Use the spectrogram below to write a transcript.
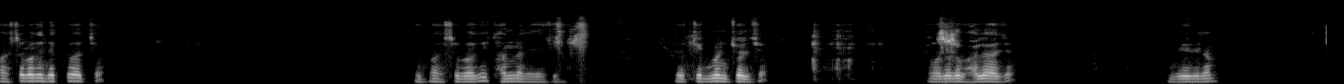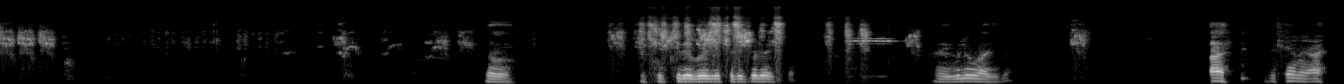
পাঁচটা পাখি দেখতে পাচ্ছ? এই পাঁচটা পাখি ঠান্ডা লেগেছিল। ট্রিটমেন্ট চলছে। আমাদের ভালো আছে। দিয়ে দিলাম। দেখো কুচকিতে বেড়ে ছেড়ে চলে এসছে এগুলোও আসবে। আয় দেখে নে, আয়।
